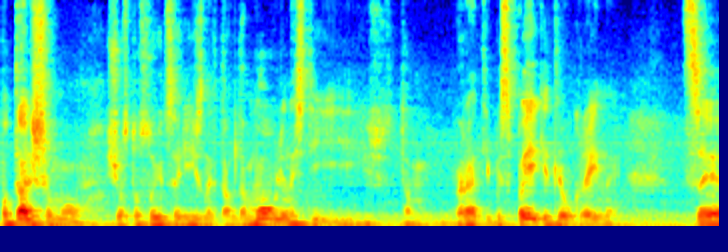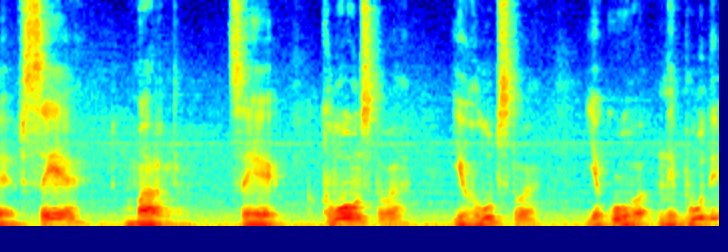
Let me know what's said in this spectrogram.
подальшому, що стосується різних там домовленостей, і там гарантій безпеки для України, це все марно. Це клоунство і глупство, якого не буде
